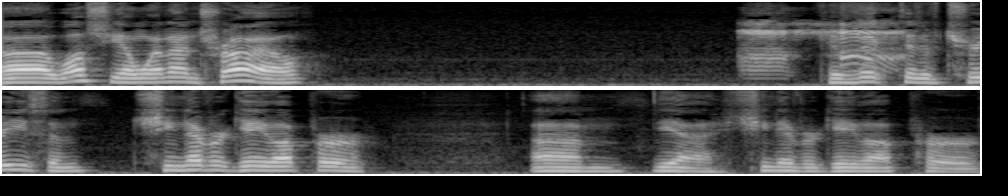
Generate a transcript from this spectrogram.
Uh, well, she went on trial, convicted of treason. She never gave up her. Um, yeah, she never gave up her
